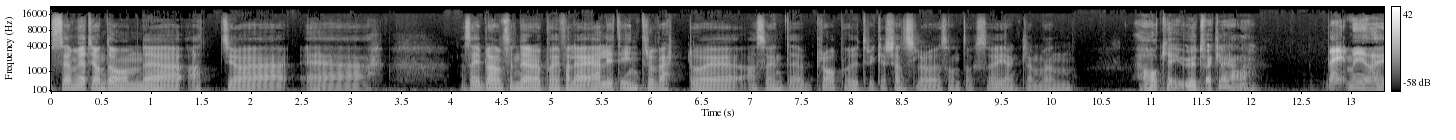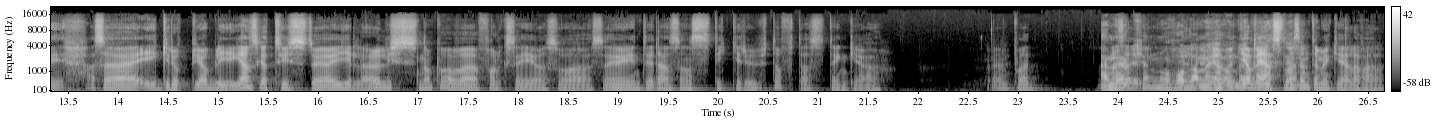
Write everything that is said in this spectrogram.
Sen vet jag inte om det är att jag är... Alltså ibland funderar jag på ifall jag är lite introvert och är, alltså inte bra på att uttrycka känslor och sånt också egentligen. Men Ja, okej, utveckla gärna. nej, men jag är, alltså i grupp, jag blir ganska tyst och jag gillar att lyssna på vad folk säger och så. Så jag är inte den som sticker ut oftast, tänker jag. Eh, På, Ja, men jag alltså, kan nog hålla med jag, om det. Jag väsnas inte mycket i alla fall.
